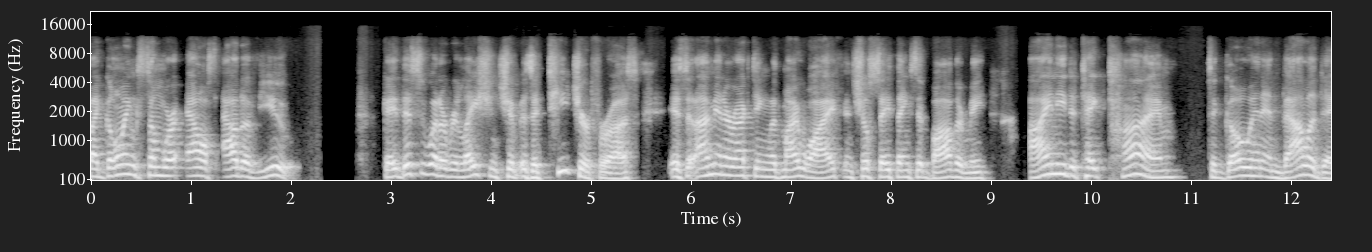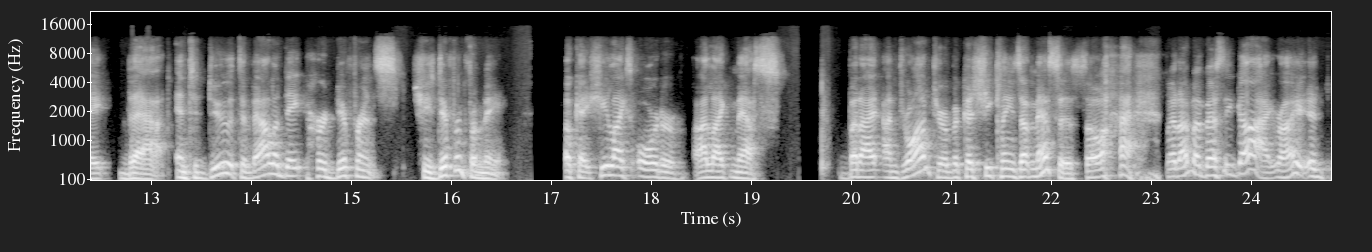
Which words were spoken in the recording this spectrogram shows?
by going somewhere else out of you. Okay, this is what a relationship is a teacher for us is that I'm interacting with my wife and she'll say things that bother me. I need to take time to go in and validate that and to do it to validate her difference. She's different from me. Okay, she likes order, I like mess. but I, I'm drawn to her because she cleans up messes. So, I, but I'm a messy guy, right? And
